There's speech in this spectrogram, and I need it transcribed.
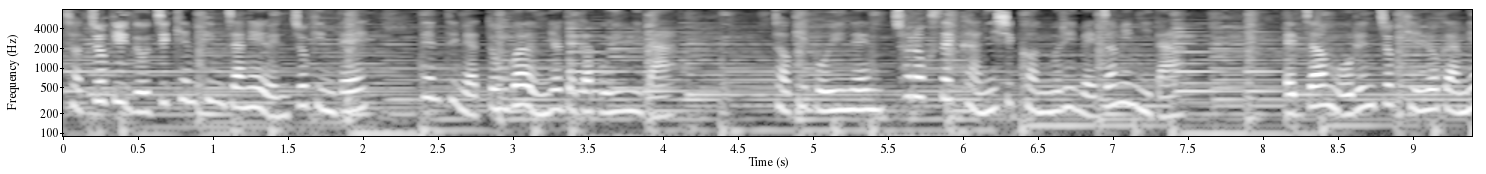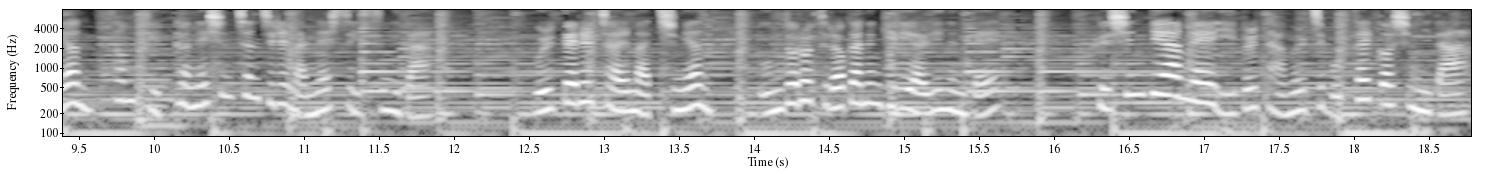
저쪽이 노지 캠핑장의 왼쪽인데 텐트 몇 동과 음료대가 보입니다. 저기 보이는 초록색 간이식 건물이 매점입니다. 매점 오른쪽 길로 가면 섬 뒤편에 신천지를 만날 수 있습니다. 물때를 잘 맞추면 운도로 들어가는 길이 열리는데 그 신비함에 입을 다물지 못할 것입니다.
